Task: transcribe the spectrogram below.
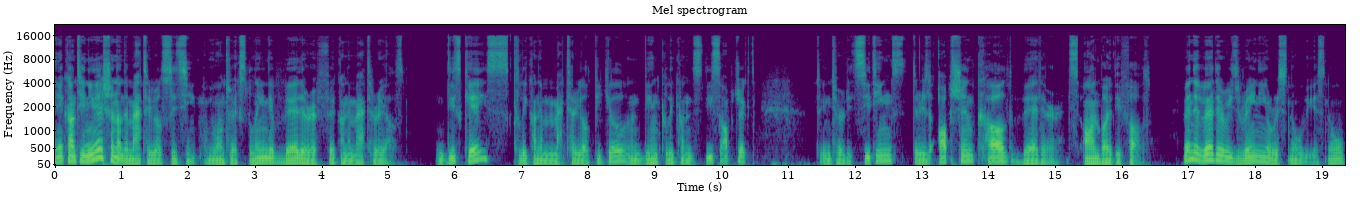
In a continuation of the material setting, we want to explain the weather effect on the materials. In this case, click on the material picker and then click on this object. To enter the settings, there is an option called weather. It's on by default. When the weather is rainy or snowy, snow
